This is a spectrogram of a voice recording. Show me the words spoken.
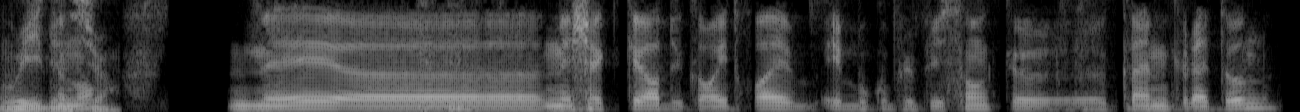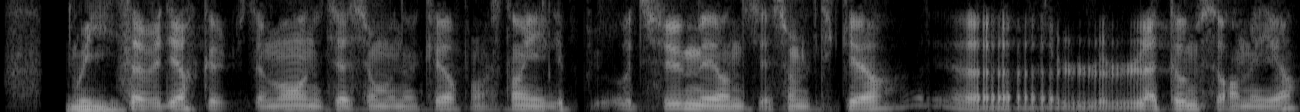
Oui, bien sûr mais euh, mais chaque cœur du Core i3 est, beaucoup plus puissant que quand même que l'atome. Oui. Ça veut dire que justement en utilisation monocœur, pour l'instant, il est plus au-dessus, mais en utilisation multicœur, euh, l'atome sera meilleur.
